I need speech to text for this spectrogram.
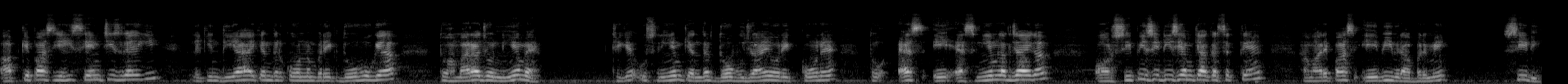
आपके पास यही सेम चीज़ रहेगी, लेकिन दिया है के अंदर कौन नंबर एक दो हो गया तो हमारा जो नियम है, ठीक है, उस नियम के अंदर दो भुजाएँ और एक कौन है तो एस ए एस नियम लग जाएगा, और सी पी सी डी से हम क्या कर सकते हैं, हमारे पास ए बी बराबर में सी डी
